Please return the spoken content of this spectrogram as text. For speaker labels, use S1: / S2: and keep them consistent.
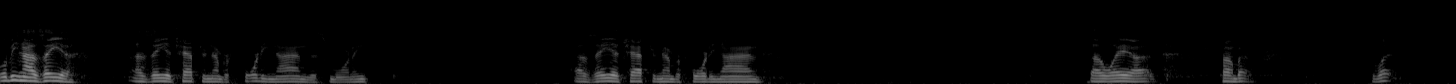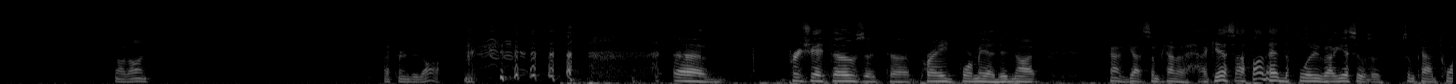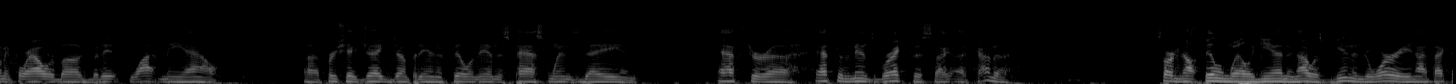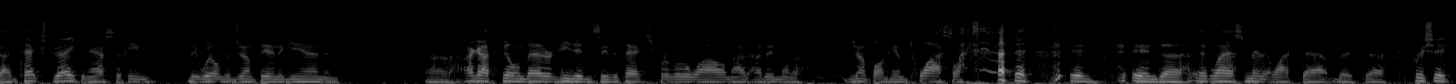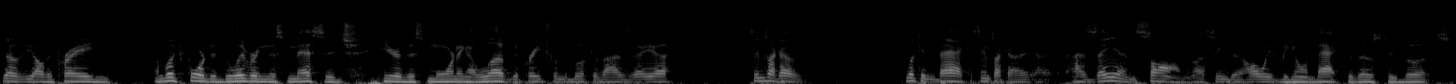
S1: We'll be in Isaiah, Isaiah chapter number 49 this morning. Isaiah chapter number 49. By the way, uh, talking about what? It's not on. I turned it off. um, appreciate those that uh, prayed for me. I did not kind of got some kind of I guess I thought I had the flu, but I guess it was a some kind of 24 hour bug, but it wiped me out. Uh, appreciate Jake jumping in and filling in this past Wednesday, and after uh, after the men's breakfast, I, I kind of started not feeling well again, and I was beginning to worry. And in fact, I'd text Jake and asked if he'd be willing to jump in again, and uh, I got feeling better, and he didn't see the text for a little while, and I, I didn't want to jump on him twice like that and and uh, at last minute like that. But uh, appreciate those of y'all that prayed, and I'm looking forward to delivering this message here this morning. I love to preach from the book of Isaiah. Seems like I, looking back, it seems like I, Isaiah and Psalms. I seem to always be going back to those two books.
